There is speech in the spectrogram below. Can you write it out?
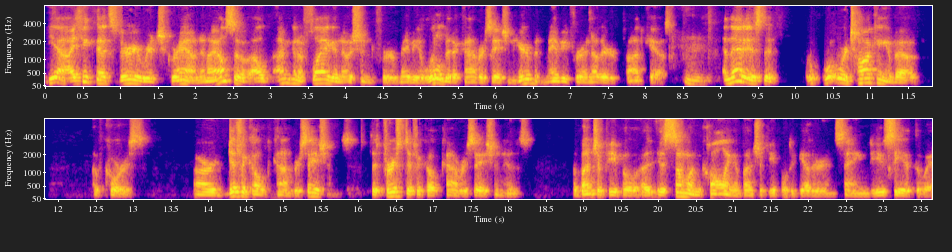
yeah, I think that's very rich ground. And I also, i am going to flag a notion for maybe a little bit of conversation here, but maybe for another podcast. Mm-hmm. And that is that what we're talking about, of course, are difficult conversations the first difficult conversation is a bunch of people uh, is someone calling a bunch of people together and saying do you see it the way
